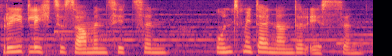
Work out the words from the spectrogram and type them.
friedlich zusammensitzen und miteinander essen.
